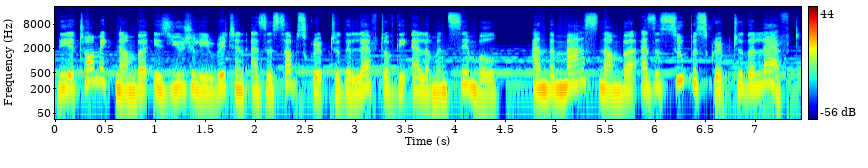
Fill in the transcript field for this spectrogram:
the atomic number is usually written as a subscript to the left of the element symbol and the mass number as a superscript to the left.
